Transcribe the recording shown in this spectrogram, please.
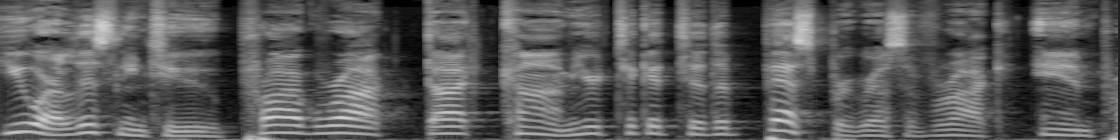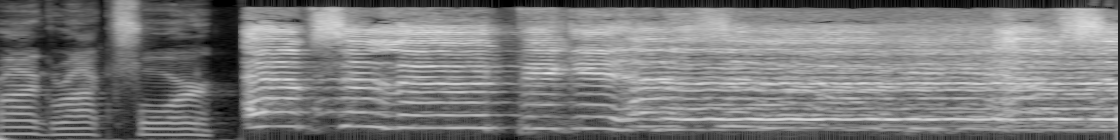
You are listening to progrock.com, your ticket to the best progressive rock and prog rock for absolute beginners. Absolute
